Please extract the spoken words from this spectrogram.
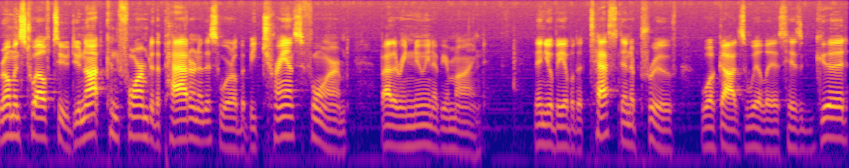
Romans 12, 2. Do not conform to the pattern of this world, but be transformed by the renewing of your mind. Then you'll be able to test and approve what God's will is, his good,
